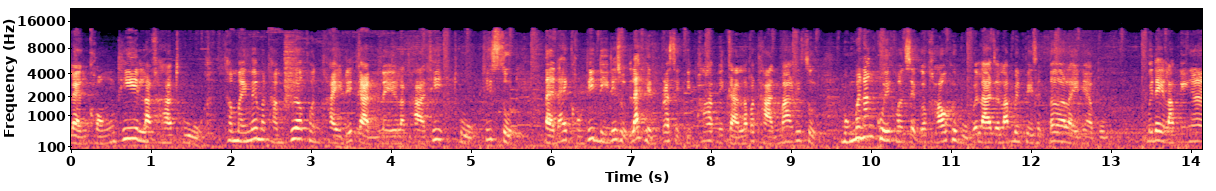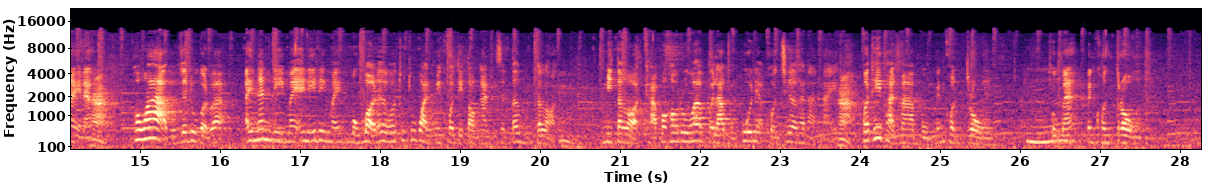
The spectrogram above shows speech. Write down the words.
แหล่งของที่ราคาถูกทำไมไม่มาทำเพื่อคนไทยด้วยกันในราคาที่ถูกที่สุด แต่ได้ของที่ดีที่สุดและเห็นประสิทธิภาพในการรับประทานมากที่สุด บุ๋มมานั่งคุยคอนเซปต์กับเขาคือบุ๋มเวลาจะรับเป็นพรีเซนเตอร์อะไรเนี่ยบุ๋มไม่ได้รับง่ายๆนะค่ะเพราะว่าบุ๋มจะดูก่อนว่าไอ้นั่นดีไหมไอ้นี้ดีไหมบุ๋มบอกได้เลยว่าทุกๆวันมีคนติดต่องานพรีเซนเตอร์บุ๋มตลอด อืม มีตลอดค่ะ เพราะเขารู้ว่าเวลาบุ๋มพูดเนี่ยคนเชื่อขนาดไหน ฮะ เพราะที่ผ่านมาบุ๋มเป็นคนตรงถูกไหมเป็นคนตรง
